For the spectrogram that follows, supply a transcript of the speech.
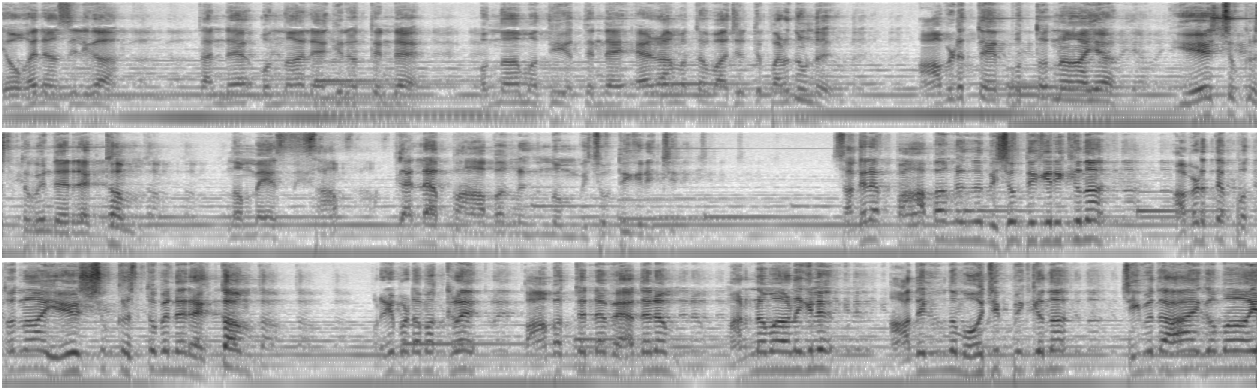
യോഹനാസിലിക തന്റെ ഒന്നാം ലേഖനത്തിന്റെ ഒന്നാം അധ്യയത്തിന്റെ ഏഴാമത്തെ വാചകത്തിൽ പറഞ്ഞുണ്ട് അവിടുത്തെ പുത്രനായ യേശു ക്രിസ്തുവിന്റെ രക്തം നമ്മെ സകല പാപങ്ങളിൽ നിന്നും വിശുദ്ധീകരിച്ചിരിക്കും സകല പാപങ്ങളിൽ നിന്നും വിശുദ്ധീകരിക്കുന്ന അവിടുത്തെ പുത്രനായ യേശു ക്രിസ്തുവിന്റെ രക്തം. പ്രിയപ്പെട്ട മക്കളെ പാപത്തിന്റെ വേദനം മരണമാണെങ്കിൽ അതിൽ നിന്ന് മോചിപ്പിക്കുന്ന ജീവിതായകമായ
